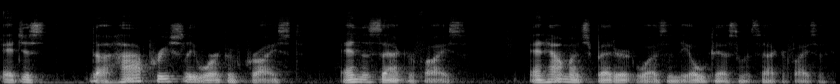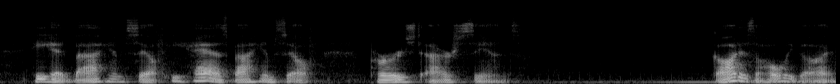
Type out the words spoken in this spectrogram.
it just the high priestly work of Christ and the sacrifice and how much better it was than the Old Testament sacrifices. He had by himself, he has by himself purged our sins. God is a holy God.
